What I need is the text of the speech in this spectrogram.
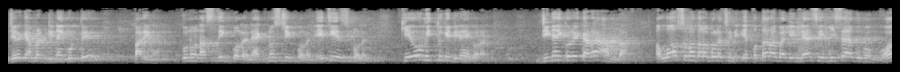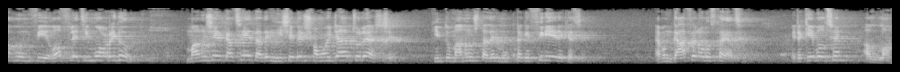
যেটাকে আমরা ডিনাই করতে পারি না। কোনো নাস্তিক বলেন অ্যাগনোস্টিক বলেন এথিএস বলেন, কেউ মৃত্যুকে ডিনাই করে ডিনাই করে কারা? আমরা। আল্লাহ সুবহানাহু বলেছেন, ইকতারাবা লিন-নাসি হিসাবুহুম ওয়া হুম ফি গাফলাতিন মুরিদুন। মানুষের কাছে তাদের হিসেবের সময়টা চলে আসছে, কিন্তু মানুষ তাদের মুখটাকে ফিরিয়ে রেখেছে এবং গাফেল অবস্থায় আছে। এটা কে বলছেন? আল্লাহ।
